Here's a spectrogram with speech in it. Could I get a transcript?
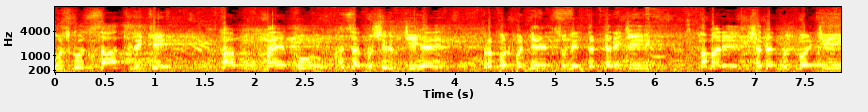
उसको साथ लेके हम, मैं हूँ हसन मुशरफ जी हैं, प्रफुल्ल पटेल, सुनील तटकरे जी, हमारे छगन भुजबल जी,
